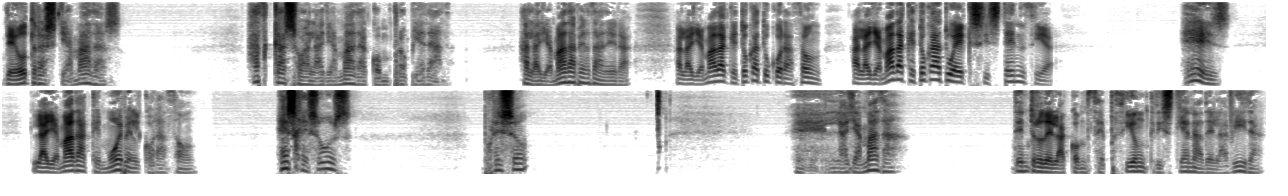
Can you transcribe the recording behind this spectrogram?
de otras llamadas. Haz caso a la llamada con propiedad, a la llamada verdadera, a la llamada que toca tu corazón, a la llamada que toca tu existencia. Es la llamada que mueve el corazón. Es Jesús. Por eso eh, la llamada dentro de la concepción cristiana de la vida,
